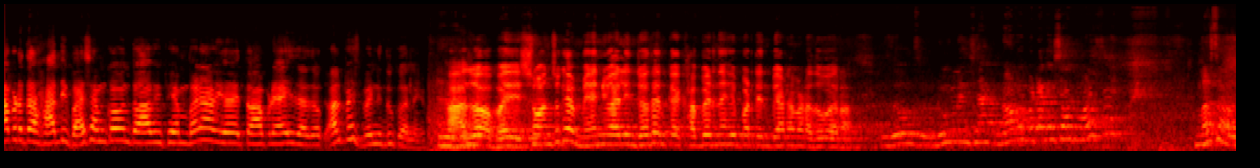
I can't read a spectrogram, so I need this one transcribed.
આપણે તો સાદી ભાષામાં કહું ને તો આવી ફેમ બનાવી હોય તો આપણે આવી જાજો. અલ્પેશભાઈ ની દુકાને. હા જો ભાઈ સોન શું કે મેન્યુ આલીને જોતે ને કઈ ખબર નહીં પડતી ને બેઠા બેઠા ધોવે રા જોઉં છું ડુંગળી શાક નોર્મલ બટાકા શાક મળશે? મસાલો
